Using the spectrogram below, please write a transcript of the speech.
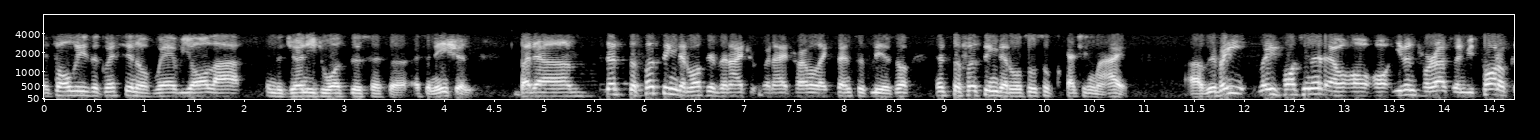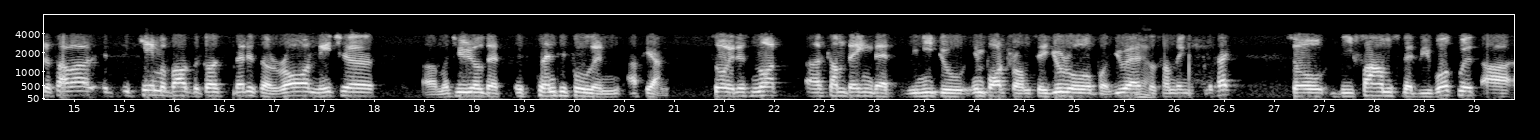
it's always a question of where we all are in the journey towards this as a as a nation. But um, that's the first thing that was when I when I travel extensively as well. That's the first thing that was also catching my eye. uh, we're very, very fortunate, or, or, or, even for us, when we thought of cassava, it, it came about because that is a raw nature uh, material that is plentiful in ASEAN. So it is not uh, something that we need to import from, say, Europe or US yeah. or something like that. So the farms that we work with are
